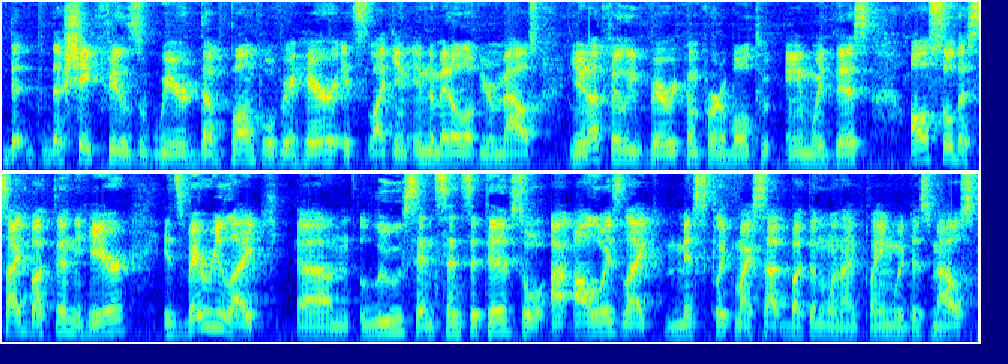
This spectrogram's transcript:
the, the shape feels weird. The bump over here it's like in, in the middle of your mouse. You're not feeling very comfortable to aim with this. Also the side button here it's very like um, loose and sensitive so I always like misclick my side button when I'm playing with this mouse.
